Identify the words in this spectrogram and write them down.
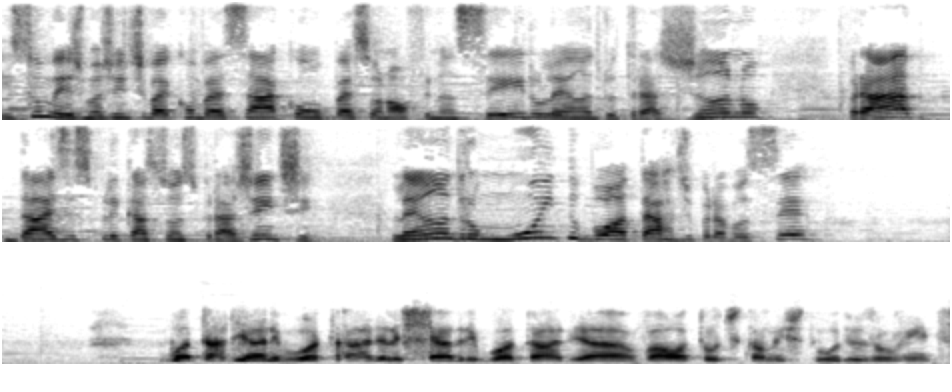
Isso mesmo, a gente vai conversar com o personal financeiro, Leandro Trajano, para dar as explicações para a gente. Leandro, muito boa tarde para você. Boa tarde, Anne. Boa tarde, Alexandre. Boa tarde a Val, a todos que estão no estúdio, os ouvintes.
